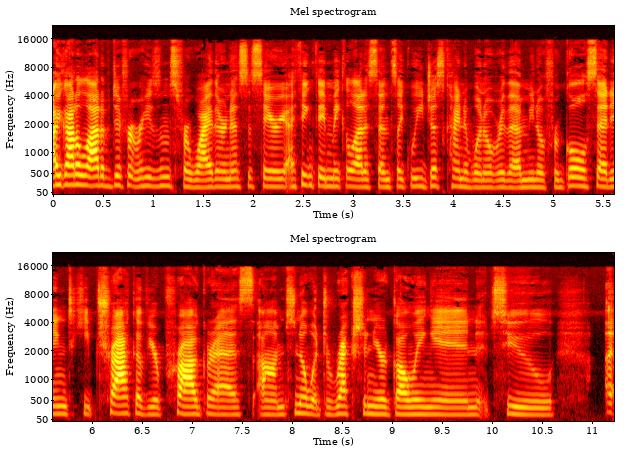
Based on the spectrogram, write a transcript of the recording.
I got a lot of different reasons for why they're necessary. I think they make a lot of sense. Like we just kind of went over them, you know, for goal setting, to keep track of your progress, um, to know what direction you're going in, to uh,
